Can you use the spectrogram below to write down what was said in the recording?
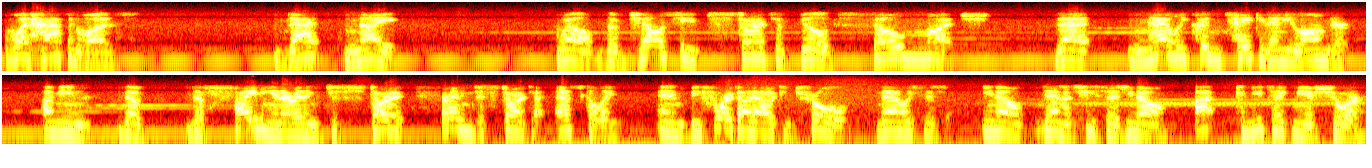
What happened was that night, well, the jealousy started to build so much that Natalie couldn't take it any longer. I mean, the the fighting and everything just started. Everything just started to escalate. And before it got out of control, Natalie says, "You know, Dennis," she says, "You know, I, can you take me ashore?"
